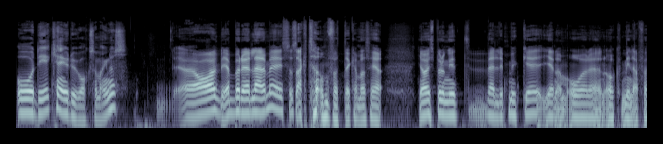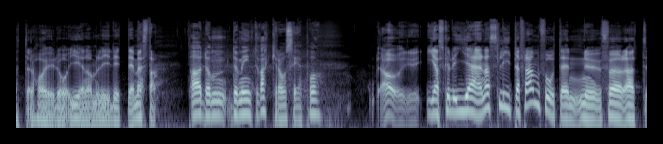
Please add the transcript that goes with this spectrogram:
Och det kan ju du också Magnus. Ja, jag börjar lära mig så sakta om fötter kan man säga. Jag har ju sprungit väldigt mycket genom åren och mina fötter har ju då genomlidit det mesta. Ja, de, de är inte vackra att se på. Ja, jag skulle gärna slita fram foten nu för att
